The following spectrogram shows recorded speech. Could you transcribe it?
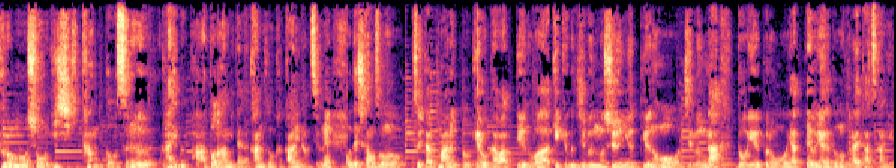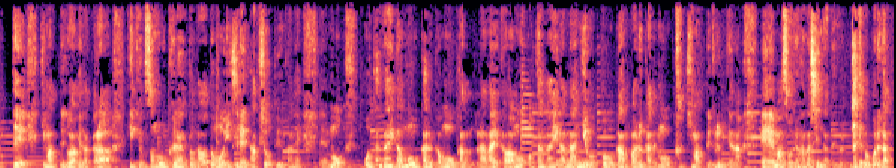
プロモーション意識担当する外部パートナーみたいな感じの関わりなんですよね。で、しかもその、そういったまるっと受け負う側っていうのは、結局自分の収入っていうのも、自分がどういうプロモをやって売り上げがどのくらい立つかによって決まっていくわけだから、結局そのクライアント側とも一連卓勝というかね、え、もう、お互いが儲かるか儲からないかは、もうお互いが何をこう頑張るかでもう決まってくるみたいな、えー、まあそういう話になってくる。だけどこれが、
